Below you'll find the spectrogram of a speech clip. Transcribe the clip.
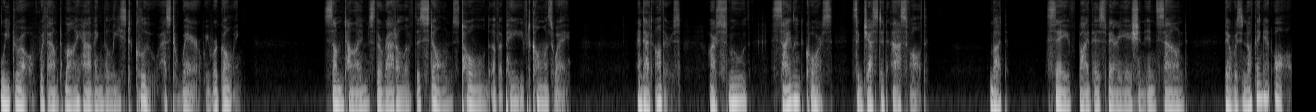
we drove without my having the least clue as to where we were going. Sometimes the rattle of the stones told of a paved causeway, and at others, our smooth, silent course suggested asphalt. But, save by this variation in sound, there was nothing at all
